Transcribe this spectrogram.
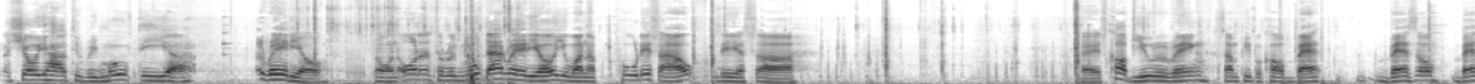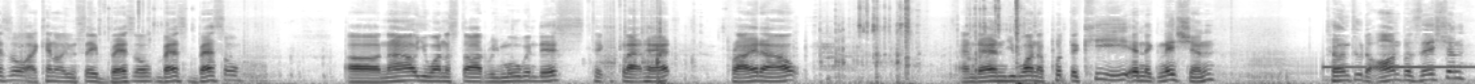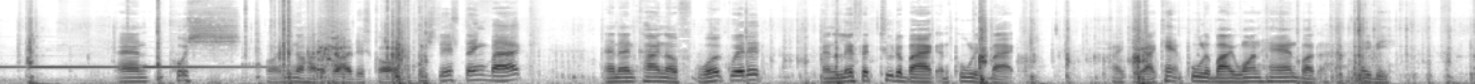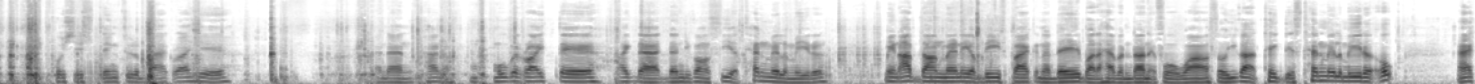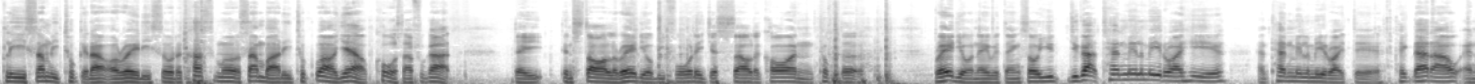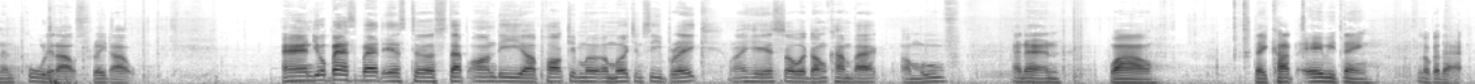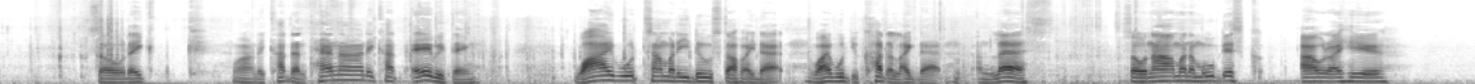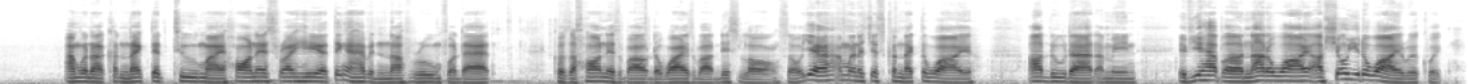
I'm to show you how to remove the uh, radio. So in order to remove that radio, you want to pull this out. This uh, it's called beauty ring. Some people call be bezel. Bezel. I cannot even say bezel. Bes bezel. Uh, now you want to start removing this. Take a flathead, pry it out, and then you want to put the key in ignition. Turn to the on position and push well you know how to drive this car. Push this thing back and then kind of work with it and lift it to the back and pull it back. Right there. I can't pull it by one hand but maybe push this thing to the back right here and then kind of move it right there like that. Then you're gonna see a 10 millimeter. I mean I've done many of these back in the day but I haven't done it for a while. So you gotta take this 10 millimeter. Oh actually somebody took it out already. So the customer somebody took well yeah of course i forgot. They installed the radio before. They just sell the car and took the radio and everything. So you you got 10 millimeter right here and 10 millimeter right there. Take that out and then pull it out straight out. And your best bet is to step on the uh, parking emergency brake right here so it don't come back or move. And then wow they cut everything. Look at that so they, wow, they cut the antenna, they cut everything. Why would somebody do stuff like that? Why would you cut it like that? Unless, so now I'm gonna move this out right here. I'm gonna connect it to my harness right here. I think I have enough room for that because the harness about the wire is about this long. So yeah, I'm gonna just connect the wire. I'll do that. I mean, if you have another wire, I'll show you the wire real quick.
